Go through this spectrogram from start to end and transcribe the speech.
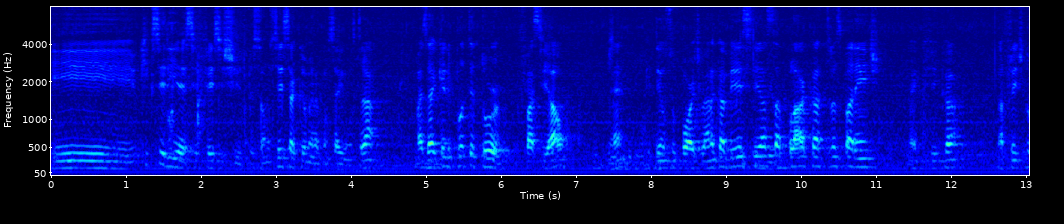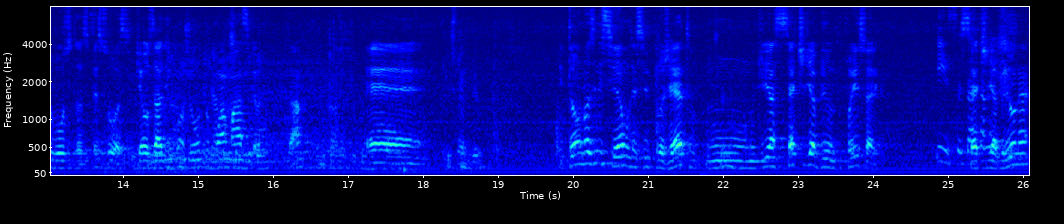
E o que, que seria esse Face Shield, pessoal? Não sei se a câmera consegue mostrar, mas é aquele protetor facial, né, que tem um suporte vai na cabeça e essa placa transparente, né, que fica na frente do rosto das pessoas, que é usado em conjunto com a máscara. Tá? É, então, nós iniciamos esse projeto no, no dia 7 de abril, foi isso, Érica? Isso, 7 exatamente. de abril, né?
